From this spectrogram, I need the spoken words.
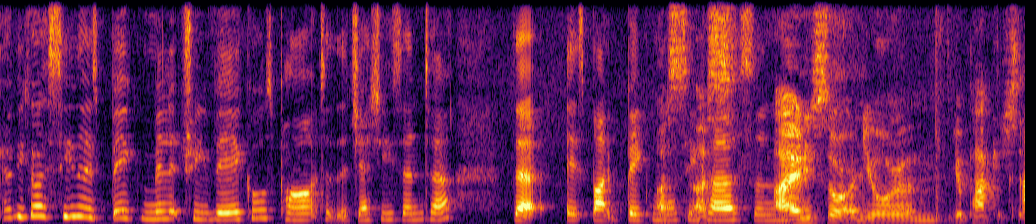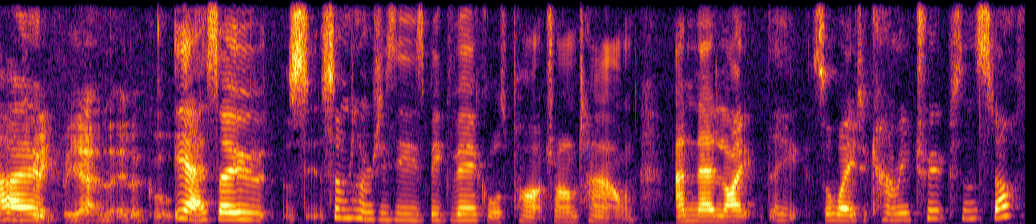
have you guys seen those big military vehicles parked at the jetty centre that it's like big I s- I multi-person I only saw it on your um, your package this Oh. week, but yeah, it, looked- it looked cool. Yeah, so s- sometimes you see these big vehicles parked around town, and they're like they, it's a way to carry troops and stuff.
